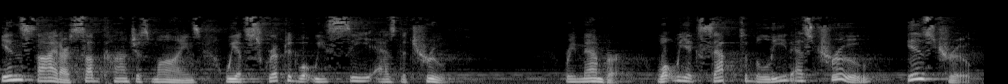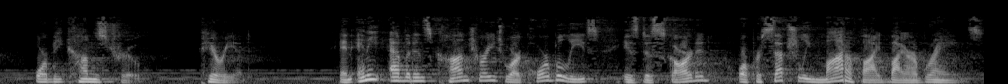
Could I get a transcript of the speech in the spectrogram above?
Inside our subconscious minds, we have scripted what we see as the truth Remember, what we accept to believe as true is true or becomes true. Period. And any evidence contrary to our core beliefs is discarded or perceptually modified by our brains.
